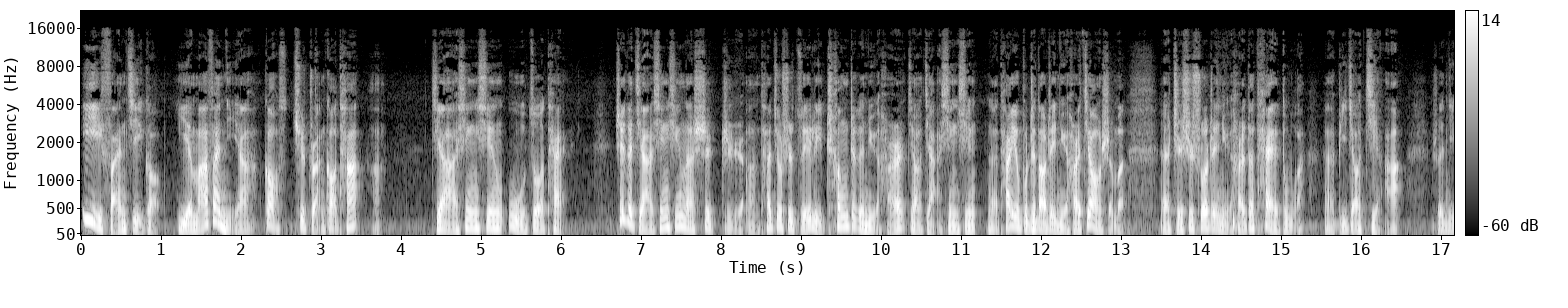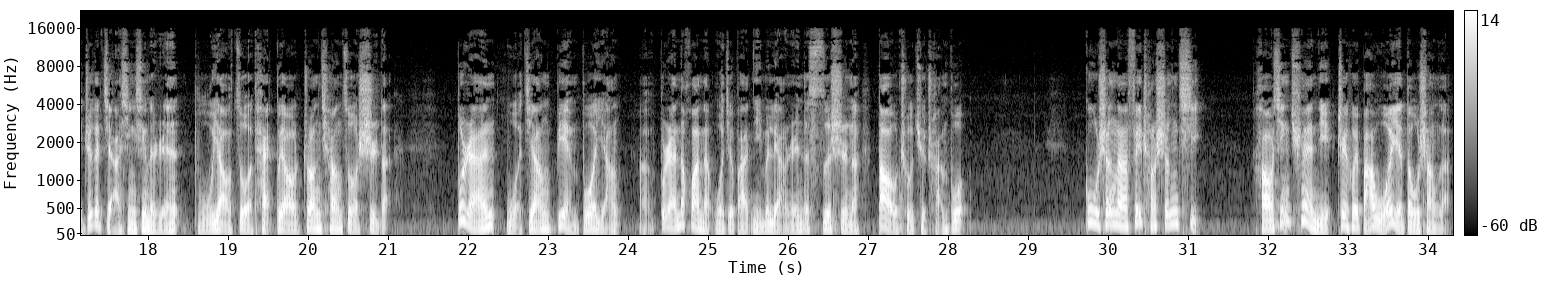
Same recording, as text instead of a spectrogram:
一凡既告，也麻烦你啊，告诉去转告他啊，假惺惺勿作态。”这个假惺惺呢，是指啊，他就是嘴里称这个女孩叫假惺惺啊，他又不知道这女孩叫什么，呃，只是说这女孩的态度啊啊比较假，说你这个假惺惺的人不要做态，不要装腔作势的，不然我将变播扬啊，不然的话呢，我就把你们两人的私事呢到处去传播。顾生呢非常生气，好心劝你，这回把我也兜上了。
